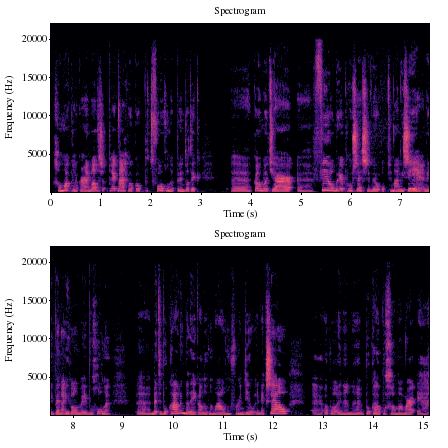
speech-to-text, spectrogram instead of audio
gemakkelijker. En dat brengt me eigenlijk ook op het volgende punt. Dat ik uh, komend jaar uh, veel meer processen wil optimaliseren. En ik ben in ieder geval mee begonnen uh, met de boekhouding. Dat deed ik altijd normaal nog voor een deel in Excel. ook wel in een boekhoudprogramma. Maar ja,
